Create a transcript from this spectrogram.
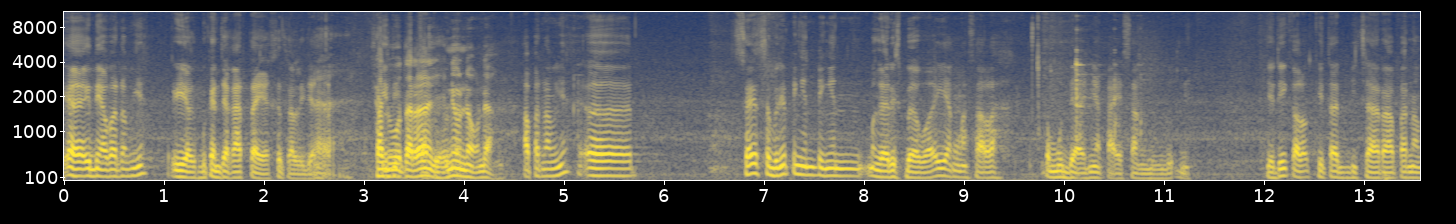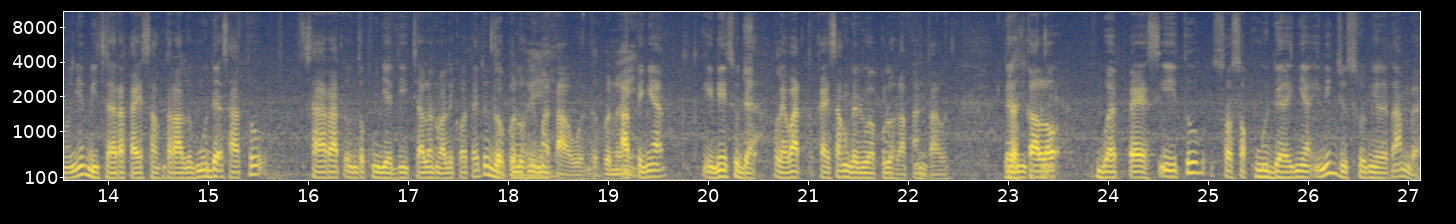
Ya, ini apa namanya? Iya, bukan Jakarta ya, kecuali Jakarta. Satu Ini putaran satu aja. Ini undang-undang. Apa namanya? Eh, saya sebenarnya pingin-pingin menggarisbawahi yang masalah kemudaannya Kaisang dulu nih. Jadi kalau kita bicara apa namanya, bicara Kaisang terlalu muda, satu syarat untuk menjadi calon wali kota itu 25 Terpenuhi. tahun. Terpenuhi. Artinya ini sudah lewat Kaisang udah 28 tahun. Dan kalau buat PSI itu sosok mudanya ini justru nilai tambah.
